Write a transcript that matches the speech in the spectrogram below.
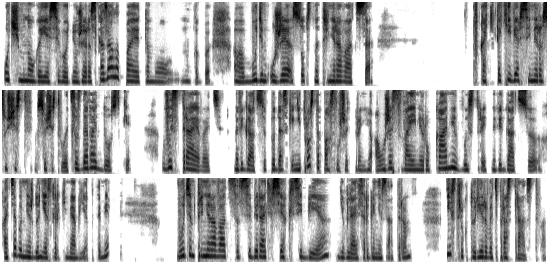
Очень много я сегодня уже рассказала, поэтому ну, как бы, а, будем уже, собственно, тренироваться в какие, какие версии мира существуют, создавать доски, выстраивать навигацию по доске, не просто послушать про нее, а уже своими руками выстроить навигацию хотя бы между несколькими объектами. Будем тренироваться собирать всех к себе, являясь организатором, и структурировать пространство.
